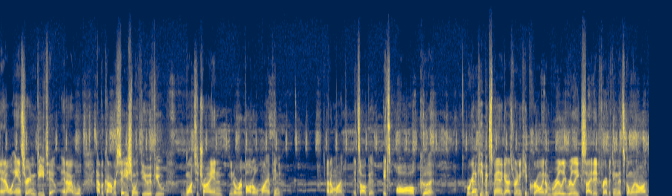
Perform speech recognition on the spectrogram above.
And I will answer it in detail. And I will have a conversation with you if you want to try and, you know, rebuttal my opinion. I don't mind. It's all good. It's all good. We're going to keep expanding, guys. We're going to keep growing. I'm really, really excited for everything that's going on.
